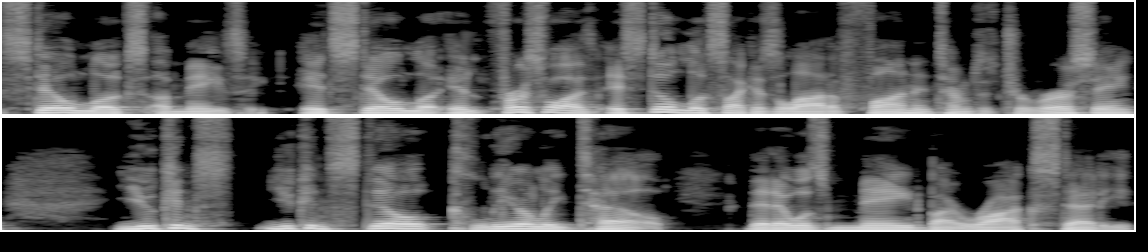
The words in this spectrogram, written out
still looks amazing. It still look it first of all it still looks like it's a lot of fun in terms of traversing you can you can still clearly tell that it was made by Rocksteady.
